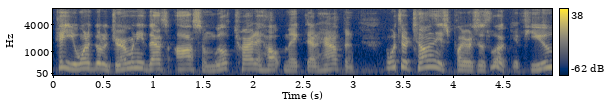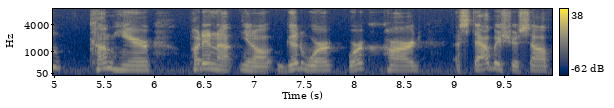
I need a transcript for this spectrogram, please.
Hey, you want to go to Germany? That's awesome. We'll try to help make that happen. And what they're telling these players is, look, if you come here, put in a you know good work, work hard, establish yourself,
